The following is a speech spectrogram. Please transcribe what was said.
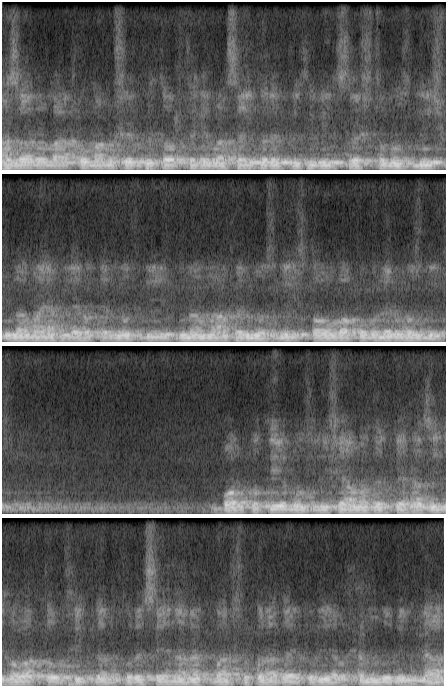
হাজারো লাখো মানুষের ভেতর থেকে বাছাই করে পৃথিবীর শ্রেষ্ঠ মজলিস, উলামায় আহলে হকের মজলিস গুনা মাফের মজলিস, তওবা কবুলের মজলিস। বরকতীয় মজলিসে আমাদেরকে হাজির হওয়ার তৌফিক দান করেছেন আর একবার শুকর আদায় করি, আলহামদুলিল্লাহ।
